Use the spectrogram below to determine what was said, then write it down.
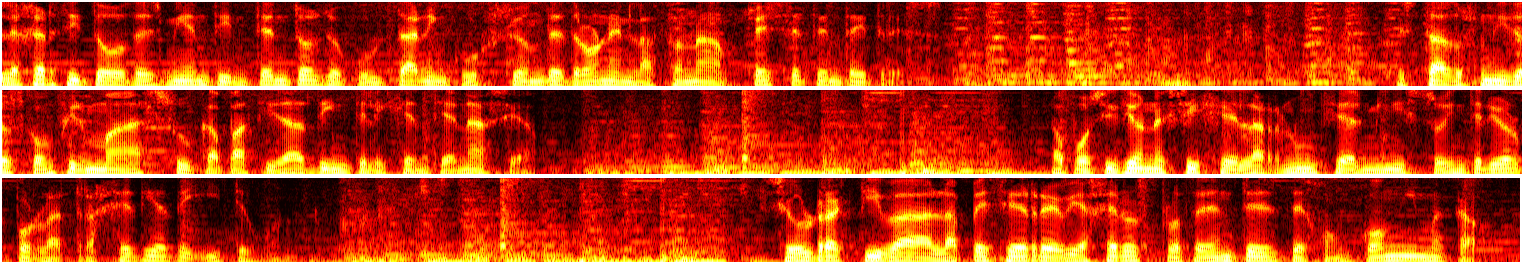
El ejército desmiente intentos de ocultar incursión de dron en la zona P-73. Estados Unidos confirma su capacidad de inteligencia en Asia. La oposición exige la renuncia del ministro de Interior por la tragedia de Itaewon. Seúl reactiva la PCR a viajeros procedentes de Hong Kong y Macao.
